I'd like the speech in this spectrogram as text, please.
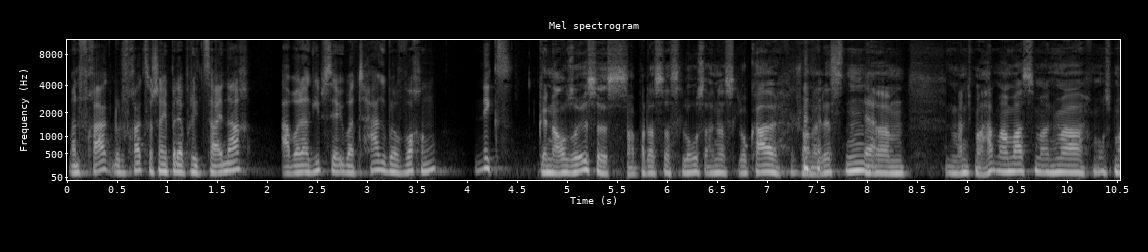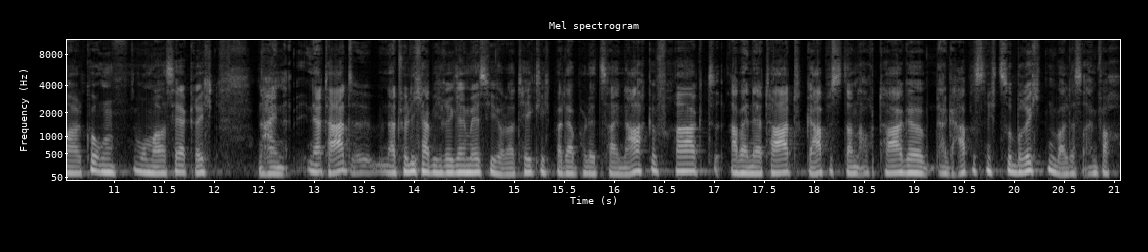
Man fragt, du fragst wahrscheinlich bei der Polizei nach, aber da gibt es ja über Tage, über Wochen nichts. Genau so ist es. Aber das ist das Los eines Lokaljournalisten. ja. ähm, manchmal hat man was, manchmal muss man halt gucken, wo man was herkriegt. Nein, in der Tat, natürlich habe ich regelmäßig oder täglich bei der Polizei nachgefragt. Aber in der Tat gab es dann auch Tage, da gab es nichts zu berichten, weil es einfach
